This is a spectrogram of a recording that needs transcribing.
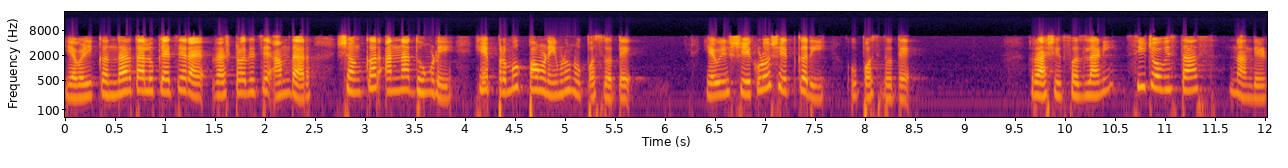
यावेळी कंधार तालुक्याचे राष्ट्रवादीचे आमदार शंकर अण्णा धोंगडे हे प्रमुख पाहुणे म्हणून उपस्थित होते. यावेळी शेकडो शेतकरी उपस्थित होते. राशीद फजलानी सी चोवीस तास नांदेड.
